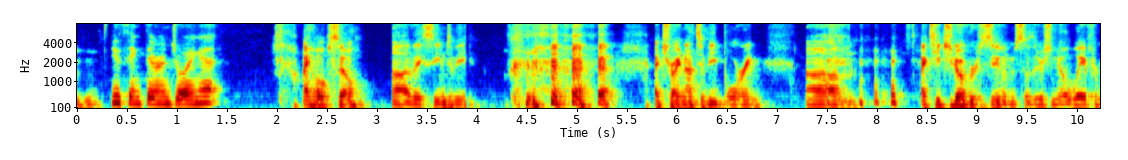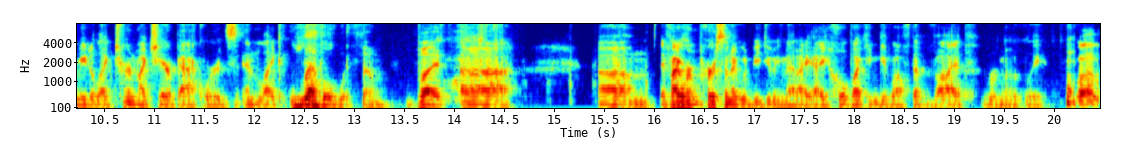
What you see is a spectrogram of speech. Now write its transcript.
Mm-hmm. You think they're enjoying it? I hope so. Uh, they seem to be. I try not to be boring. Um, I teach it over Zoom, so there's no way for me to like turn my chair backwards and like level with them. But uh, um, if I were in person, I would be doing that. I, I hope I can give off that vibe remotely. Well,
